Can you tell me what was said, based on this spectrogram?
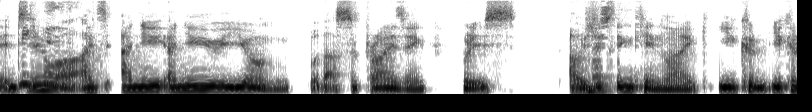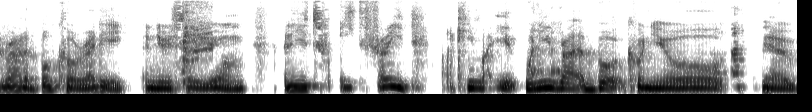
know, do you know what? I, I knew I knew you were young, but that's surprising. But it's I was just thinking like you could you could write a book already, and you're so young, and you're 23. Like you, when you write a book when you're you know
